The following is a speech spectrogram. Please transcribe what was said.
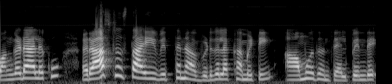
వంగడాలకు రాష్ట్ర స్థాయి విత్తన విడుదల కమిటీ ఆమోదం తెలిపింది.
